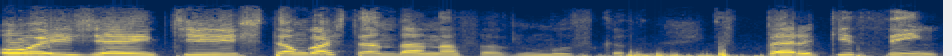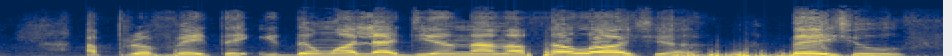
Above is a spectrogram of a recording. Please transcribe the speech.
Oi, gente! Estão gostando das nossas músicas? Espero que sim! Aproveitem e dêem uma olhadinha na nossa loja. Beijos!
